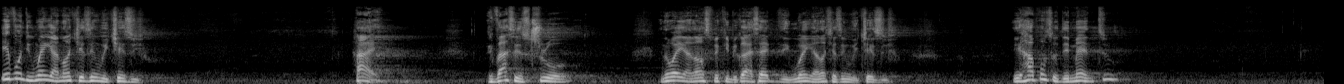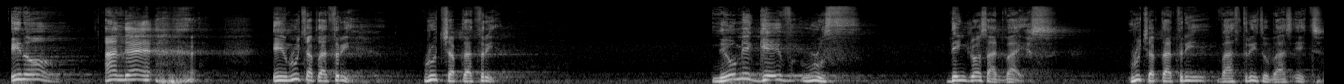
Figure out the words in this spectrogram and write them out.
even the one you are not chasing will chase you. Hi. The verse is true. You know why you are not speaking? Because I said the one you are not chasing will chase you. It happens to the men too. You know, and then in Ruth chapter 3, Ruth chapter 3, Naomi gave Ruth dangerous advice. Ruth chapter 3, verse 3 to verse 8.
